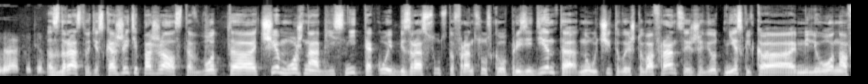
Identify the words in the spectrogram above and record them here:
Здравствуйте. Здравствуйте. Скажите, пожалуйста, вот э, чем можно объяснить такое безрассудство французского президента, ну, учитывая, что во Франции живет несколько миллионов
